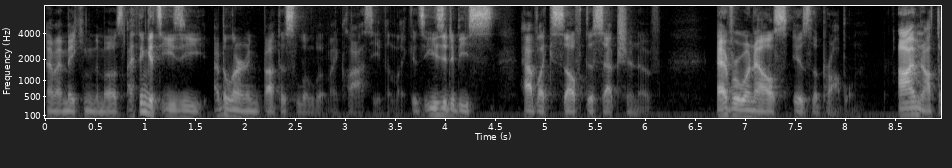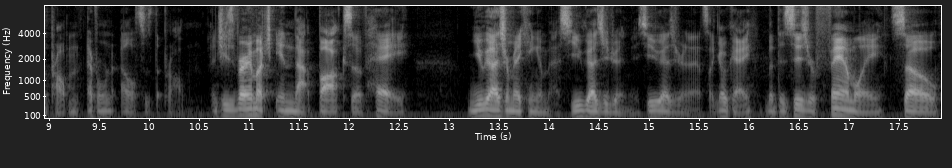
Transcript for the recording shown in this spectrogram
am I making the most? I think it's easy. I've been learning about this a little bit in my class. Even like it's easy to be have like self deception of everyone else is the problem. I'm not the problem. Everyone else is the problem. And she's very much in that box of hey, you guys are making a mess. You guys are doing this. You guys are doing that. It's like okay, but this is your family, so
